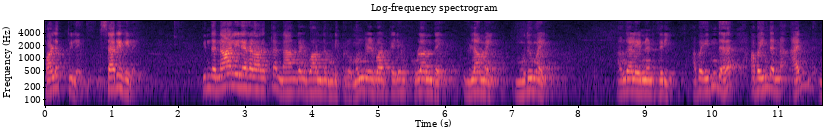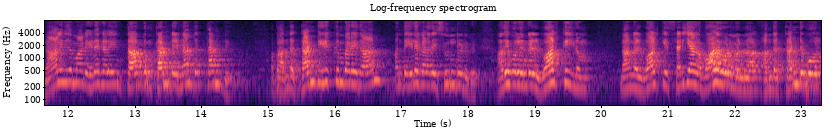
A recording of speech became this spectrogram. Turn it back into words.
பழுப்பிலை சருகிலை. இந்த நாலு இலைகளாகத்தான் நாங்கள் வாழ்ந்து முடிக்கிறோம். உங்கள் வாழ்க்கையிலே குழந்தை இளமை முதுமை. அங்கால என்னன்னு தெரியும். அப்ப இந்த அப்ப இந்த நாலு விதமான இலைகளையும் தாங்கும் தண்டுன்னா அந்த தண்டு. அப்ப அந்த தண்டு இருக்கும் வரைதான் அந்த இலைகள் அதை சுண்டிடுது அதே போல எங்கள் வாழ்க்கையிலும் நாங்கள் வாழ்க்கை சரியாக வாழ வேண்டும் என்றால் அந்த தண்டு போல்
